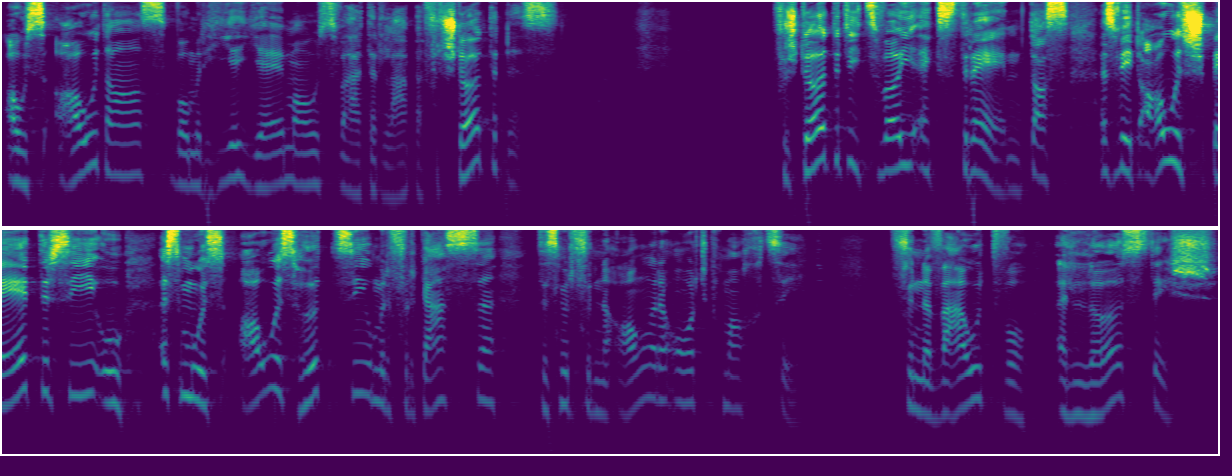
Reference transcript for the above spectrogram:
als all das, was wir hier jemals erleben werden. Versteht ihr das? Versteht ihr die zwei Extreme? Dass es wird alles später sein und es muss alles heute sein und wir vergessen, dass wir für einen anderen Ort gemacht sind. Für eine Welt, die erlöst ist.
